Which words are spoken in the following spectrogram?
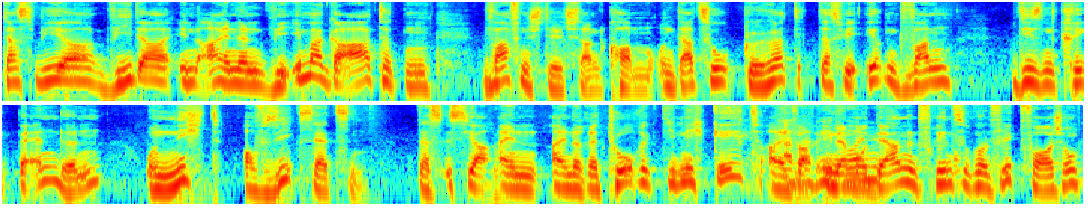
dass wir wieder in einen wie immer gearteten Waffenstillstand kommen. Und dazu gehört, dass wir irgendwann diesen Krieg beenden und nicht auf Sieg setzen. Das ist ja ein, eine Rhetorik, die nicht geht. Einfach in der modernen Friedens- und Konfliktforschung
